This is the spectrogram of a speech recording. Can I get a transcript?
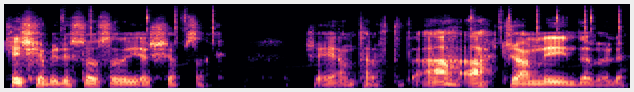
Keşke birisi olsa da yarış yapsak. Şey yan tarafta da. Ah ah canlı yayında böyle.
